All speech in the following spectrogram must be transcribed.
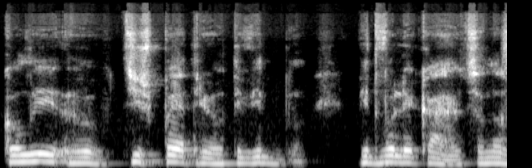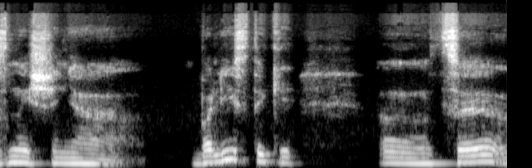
коли е, ті ж Петріоти від... відволікаються на знищення балістики, е, це е,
